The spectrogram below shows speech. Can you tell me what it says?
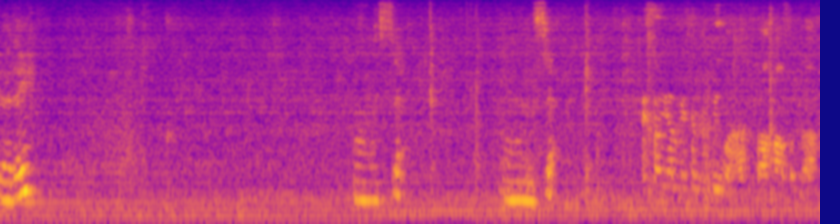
Ready? One sec. One sec. I thought you had me something to do one for half a buck.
